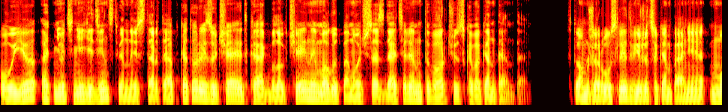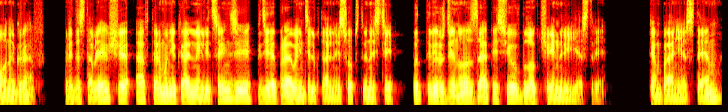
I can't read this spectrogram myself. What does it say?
Уйо отнюдь не единственный стартап, который изучает, как блокчейны могут помочь создателям творческого контента. В том же русле движется компания Monograph, предоставляющая авторам уникальные лицензии, где право интеллектуальной собственности подтверждено записью в блокчейн-реестре. Компания STEM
